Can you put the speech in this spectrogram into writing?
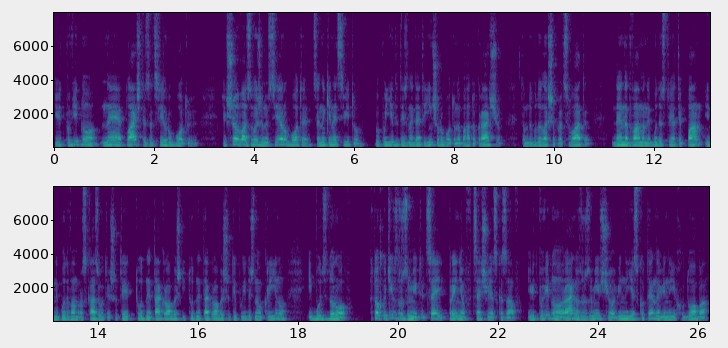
і відповідно не плачте за цією роботою. Якщо вас виженуть з цієї роботи, це не кінець світу. Ви поїдете і знайдете іншу роботу, набагато кращу, там, де буде легше працювати, де над вами не буде стояти пан і не буде вам розказувати, що ти тут не так робиш і тут не так робиш, що ти поїдеш на Україну і будь здоров. Хто хотів зрозуміти, цей прийняв це, що я сказав. І відповідно реально зрозумів, що він не є скотина, він не є худоба,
